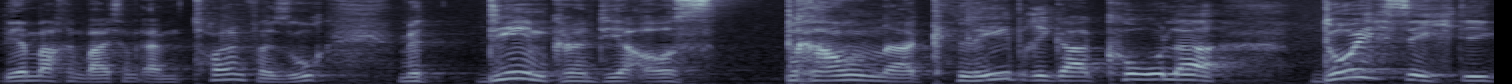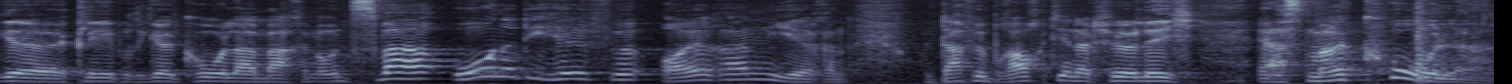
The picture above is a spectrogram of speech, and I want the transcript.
Wir machen weiter mit einem tollen Versuch. Mit dem könnt ihr aus brauner, klebriger Cola durchsichtige, klebrige Cola machen. Und zwar ohne die Hilfe eurer Nieren. Und dafür braucht ihr natürlich erstmal Cola.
